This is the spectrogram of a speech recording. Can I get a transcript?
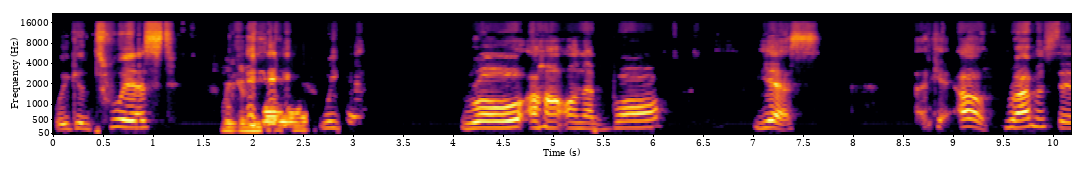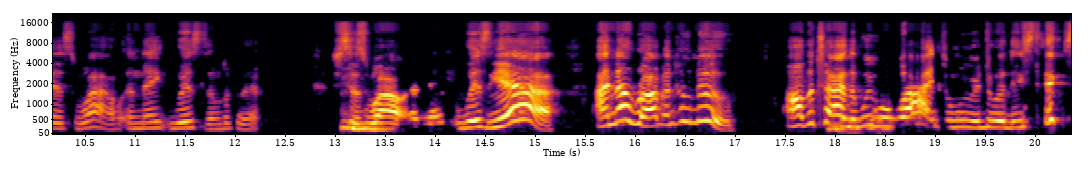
we can twist, we can roll, we can roll uh-huh, on that ball. Yes. Okay. Oh, Robin says, wow, innate wisdom. Look at that. She says, wow, innate wisdom. Yeah. I know, Robin. Who knew? All the time that we were wise when we were doing these things.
